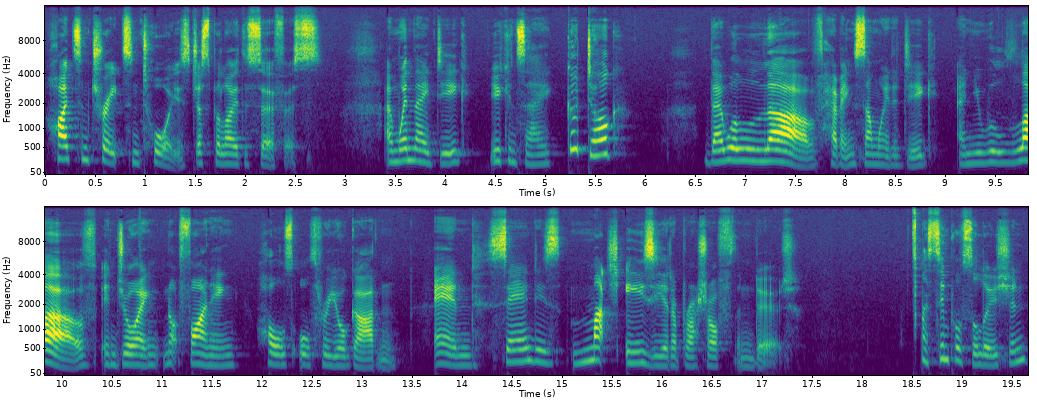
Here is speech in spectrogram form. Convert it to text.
Hide some treats and toys just below the surface. And when they dig, you can say, good dog. They will love having somewhere to dig and you will love enjoying not finding holes all through your garden. And sand is much easier to brush off than dirt. A simple solution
